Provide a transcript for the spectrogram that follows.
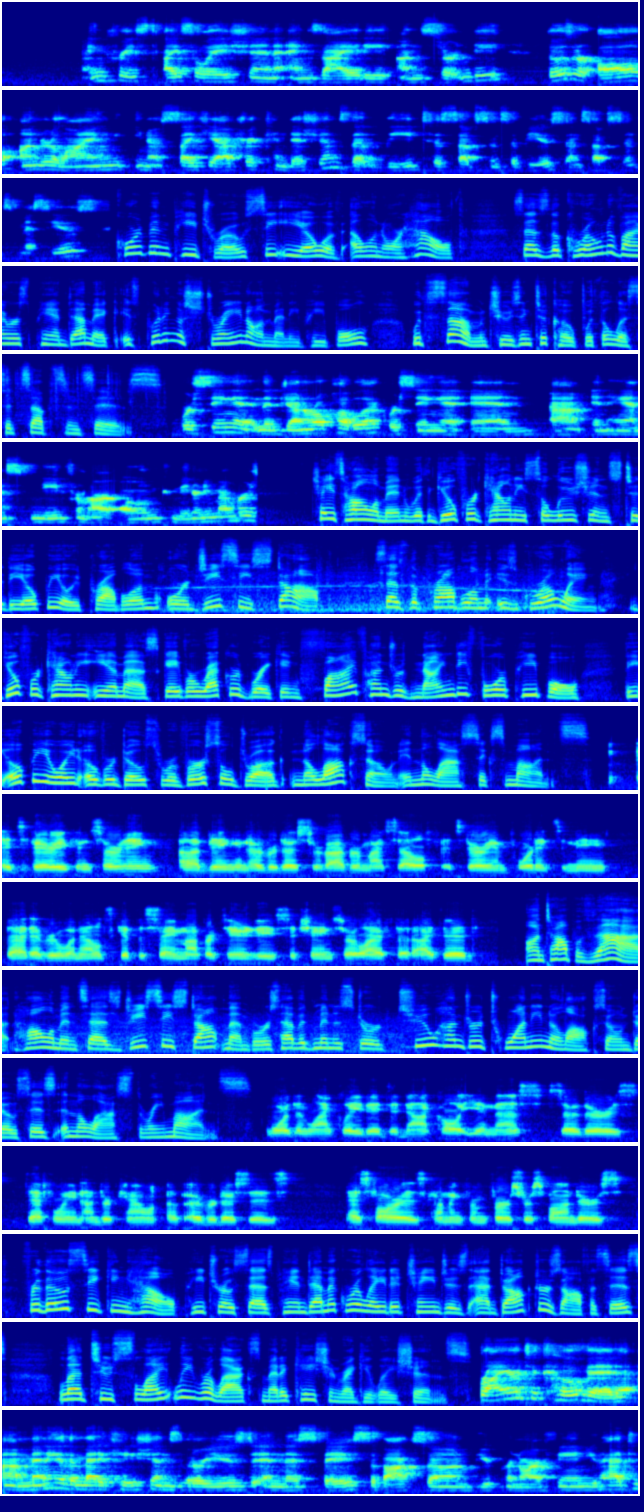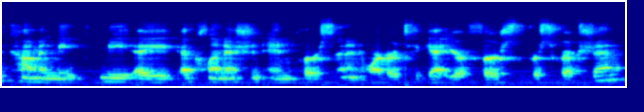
Increased isolation, anxiety, uncertainty those are all underlying, you know, psychiatric conditions that lead to substance abuse and substance misuse. Corbin Petro, CEO of Eleanor Health, says the coronavirus pandemic is putting a strain on many people, with some choosing to cope with illicit substances. We're seeing it in the general public. We're seeing it in um, enhanced need from our own community members. Chase Holloman with Guilford County Solutions to the Opioid Problem, or GC Stop, says the problem is growing. Guilford County EMS gave a record breaking 594 people the opioid overdose reversal drug naloxone in the last six months. It's very concerning. Uh, being an overdose survivor myself, it's very important to me that everyone else get the same opportunities to change their life that I did. On top of that, Holloman says GC Stop members have administered 220 naloxone doses in the last three months. More than likely, they did not call EMS, so there is definitely an undercount of overdoses as far as coming from first responders. For those seeking help, Petro says pandemic related changes at doctors' offices led to slightly relaxed medication regulations. Prior to COVID, um, many of the medications that are used in this space, Suboxone, buprenorphine, you had to come and meet, meet a, a clinician in person in order to get your first prescription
